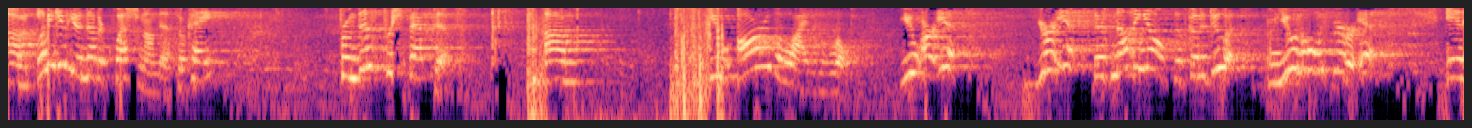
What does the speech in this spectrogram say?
Um, let me give you another question on this, okay? From this perspective, um, you are the light of the world. You are it. You're it. There's nothing else that's going to do it. I mean, you and the Holy Spirit are it. And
